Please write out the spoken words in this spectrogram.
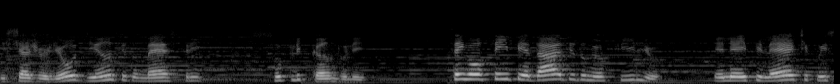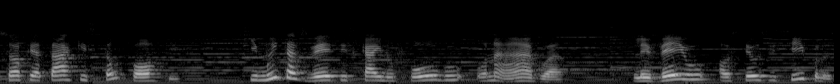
e se ajoelhou diante do mestre, suplicando-lhe: Senhor, tem piedade do meu filho. Ele é epilético e sofre ataques tão fortes que muitas vezes cai no fogo ou na água. Levei-o aos teus discípulos,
